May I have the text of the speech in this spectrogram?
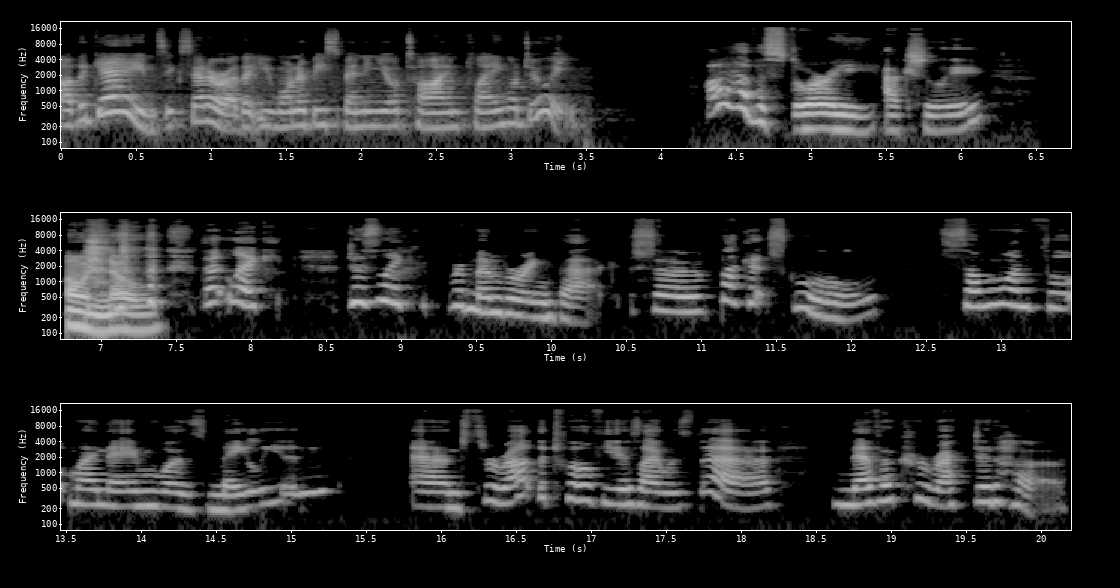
other games, etc., that you want to be spending your time playing or doing. I have a story, actually. Oh no. But, like, just like remembering back. So, back at school, someone thought my name was Malian, and throughout the 12 years I was there, never corrected her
